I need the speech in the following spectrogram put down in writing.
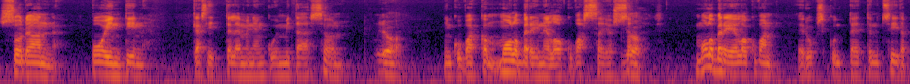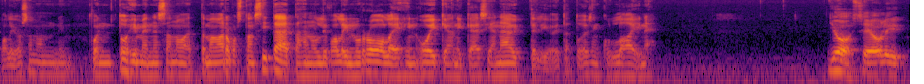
sodan pointin käsitteleminen kuin mitä se on Joo. Niin kuin vaikka Molberin elokuvassa, jossa Joo. Molberin elokuvan eduksi, kun te ette nyt siitä paljon sanonut, niin voin nyt ohimennen sanoa, että mä arvostan sitä, että hän oli valinnut rooleihin oikeanikäisiä näyttelijöitä toisin kuin Laine. Joo, se oli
